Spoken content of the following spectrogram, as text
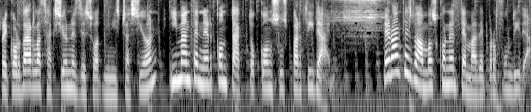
recordar las acciones de su administración y mantener contacto con sus partidarios. Pero antes vamos con el tema de profundidad.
